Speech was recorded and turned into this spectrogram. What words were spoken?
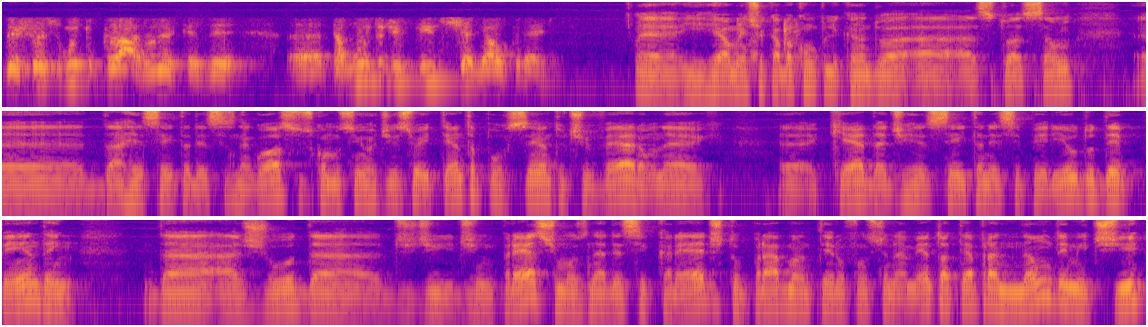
deixou isso muito claro, né? Quer dizer, está eh, muito difícil chegar ao crédito. É, e realmente acaba complicando a, a, a situação é, da receita desses negócios. Como o senhor disse, 80% tiveram né, é, queda de receita nesse período, dependem da ajuda de, de, empréstimos né, desse crédito para manter o funcionamento, até para não demitir,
